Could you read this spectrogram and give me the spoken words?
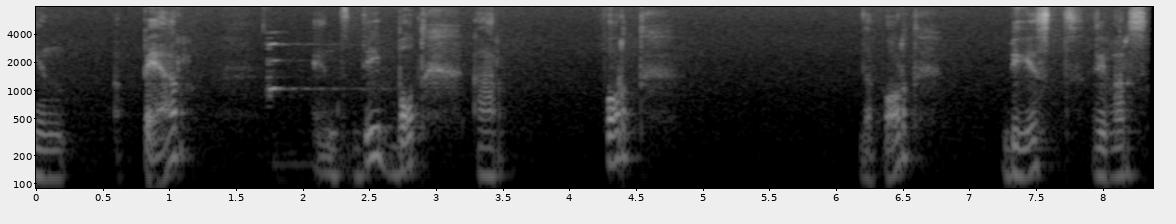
in a pair and they both are fourth, the fourth biggest rivers,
